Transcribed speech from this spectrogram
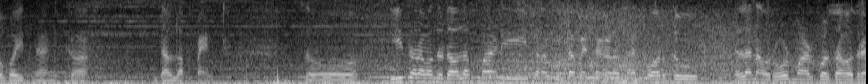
ಅವೈಜ್ಞಾನಿಕ ಡೆವಲಪ್ಮೆಂಟ್ ಸೊ ಈ ಥರ ಒಂದು ಡೆವಲಪ್ ಮಾಡಿ, ಈ ಥರ ಗುಡ್ಡ ಬೆಟ್ಟಗಳನ್ನು ಕೊರೆದು ಎಲ್ಲ ನಾವು ರೋಡ್ ಮಾಡ್ಕೊಳ್ತಾ ಹೋದರೆ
